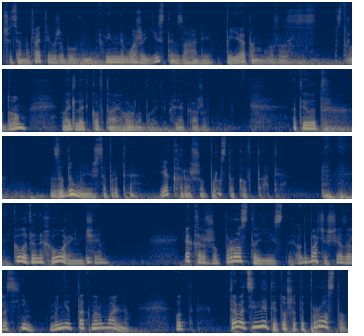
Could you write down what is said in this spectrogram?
чи це на третій вже був, він, він не може їсти взагалі, п'є там з, з, з трудом, ледь-ледь ковтає, горло болить. А я кажу: а ти от задумуєшся про те, як хорошо просто ковтати. Коли ти не хворий нічим. Як хорошо просто їсти. От бачиш, я зараз їм, мені так нормально. От треба цінити те, що ти просто,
